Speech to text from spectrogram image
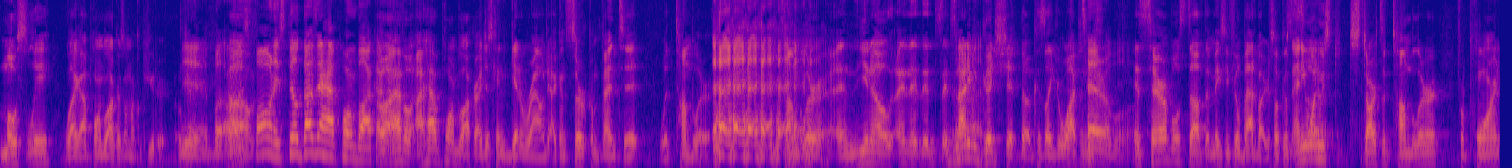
mostly. Like I have porn blockers on my computer. Okay? Yeah, but on Um, his phone, he still doesn't have porn blocker. Oh, I have a I have a porn blocker. I just can get around it. I can circumvent it with Tumblr. Tumblr, and you know, and it, it's it's not even good shit though, because like you're watching these- terrible. it's terrible stuff that makes you feel bad about yourself. Because anyone who st- starts a Tumblr for porn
